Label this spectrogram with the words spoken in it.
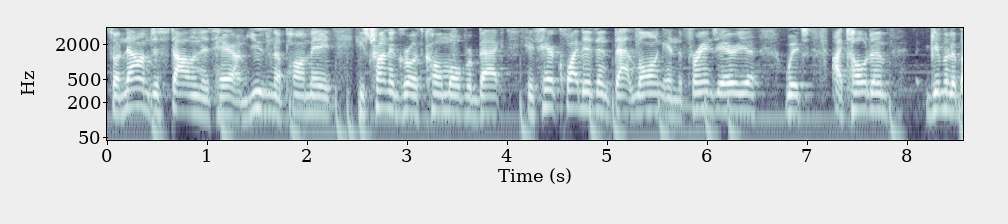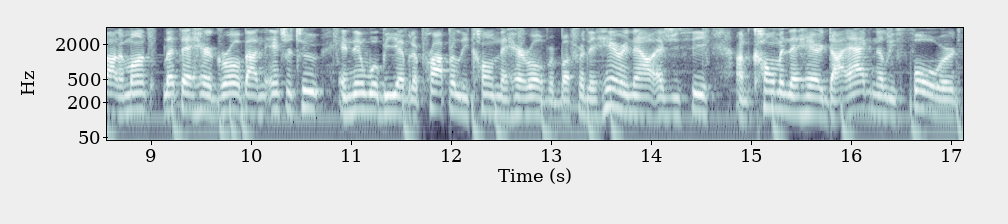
So now I'm just styling his hair. I'm using a pomade. He's trying to grow his comb over back. His hair quite isn't that long in the fringe area, which I told him give it about a month, let that hair grow about an inch or two, and then we'll be able to properly comb the hair over. But for the here and now, as you see, I'm combing the hair diagonally forward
